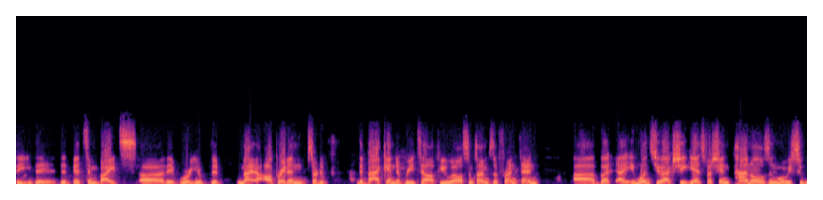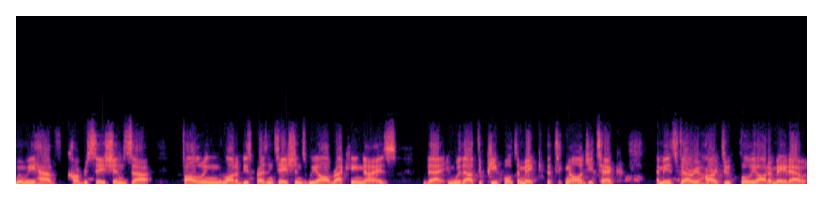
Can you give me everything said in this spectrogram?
the, the, the bits and bytes uh, that were you know that operate on sort of the back end of retail, if you will, sometimes the front end. Uh, but uh, once you actually get, especially in panels and when we when we have conversations, uh, following a lot of these presentations, we all recognize that without the people to make the technology tick, I mean, it's very hard to fully automate out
